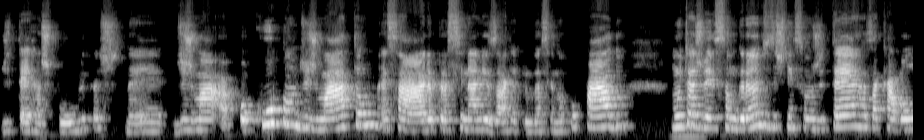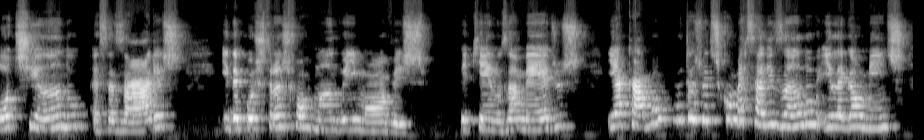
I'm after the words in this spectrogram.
de terras públicas, né, desma ocupam, desmatam essa área para sinalizar que aquilo está sendo ocupado. Muitas vezes são grandes extensões de terras, acabam loteando essas áreas e depois transformando em imóveis pequenos a médios e acabam muitas vezes comercializando ilegalmente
